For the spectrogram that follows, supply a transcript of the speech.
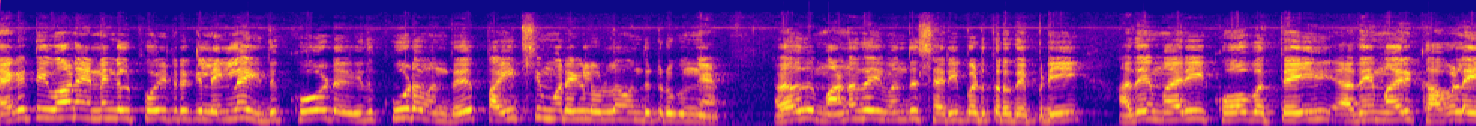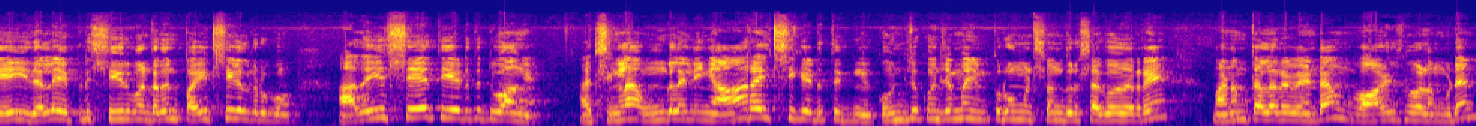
நெகட்டிவான எண்ணங்கள் போயிட்டுருக்கு இல்லைங்களா? இது கோடு இது கூட வந்து பயிற்சி முறைகள் உள்ளே வந்துட்டு இருக்குங்க அதாவது மனதை வந்து சரிப்படுத்துறது எப்படி? அதே மாதிரி கோபத்தை அதே மாதிரி கவலையை இதெல்லாம் எப்படி சீர் பண்ணுறதுன்னு பயிற்சிகள் இருக்கும். அதையும் சேர்த்து எடுத்துகிட்டு வாங்க. ஆச்சுங்களா? உங்களை நீங்கள் ஆராய்ச்சிக்கு எடுத்துக்கங்க. கொஞ்சம் கொஞ்சமாக இம்ப்ரூவ்மெண்ட்ஸ் வந்துடும் சகோதரரே. மனம் தளர வேண்டாம். வாழ்க வளமுடன்.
